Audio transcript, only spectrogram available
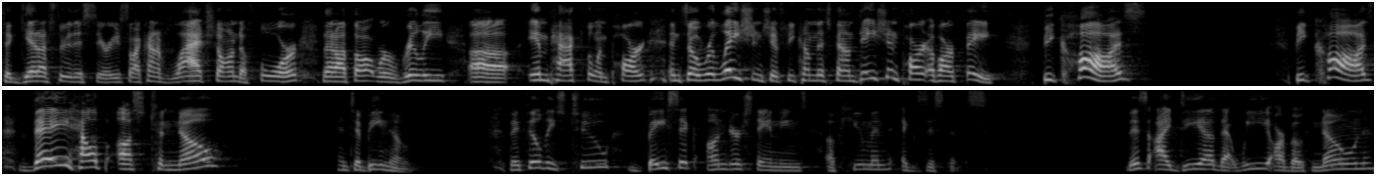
to get us through this series. So I kind of latched on to four that I thought were really uh, impactful in part. And so relationships become this foundation part of our faith because, because they help us to know and to be known. They fill these two basic understandings of human existence. This idea that we are both known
